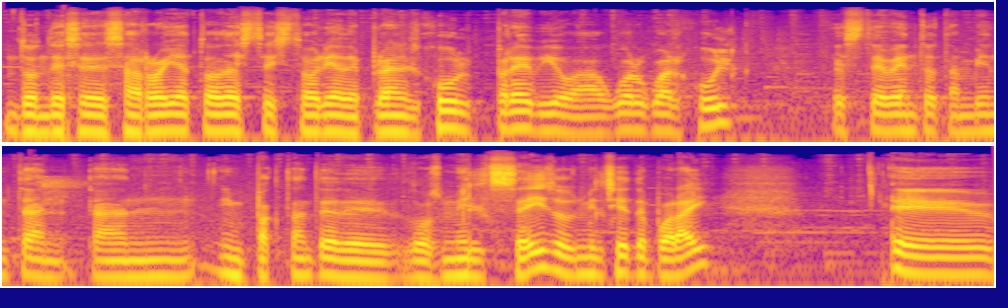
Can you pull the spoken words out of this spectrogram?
donde se desarrolla toda esta historia de Planet Hulk previo a World War Hulk, este evento también tan, tan impactante de 2006, 2007 por ahí. Eh,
